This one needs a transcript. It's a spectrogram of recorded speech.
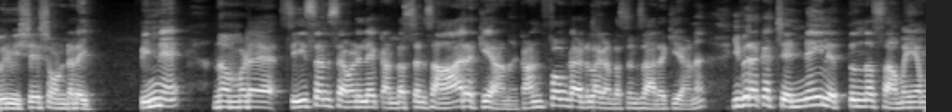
ഒരു വിശേഷം ഉണ്ടടേ. പിന്നെ നമ്മുടെ സീസൺ സെവനിലെ കണ്ടസ്റ്റൻസ് ആരൊക്കെയാണ്? കൺഫേംഡ് ആയിട്ടുള്ള കണ്ടസ്റ്റൻസ് ആരൊക്കെയാണ്? ഇവരൊക്കെ ചെന്നൈയിൽ എത്തുന്ന സമയം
